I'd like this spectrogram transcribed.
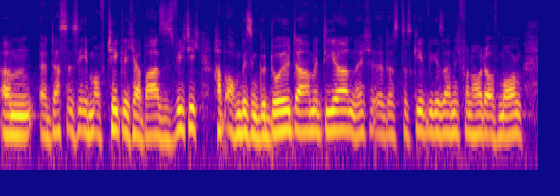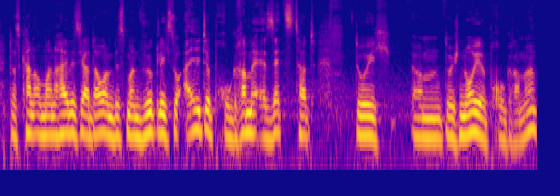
ähm, äh, das ist eben auf täglicher Basis wichtig. Hab auch ein bisschen Geduld da mit dir. Nicht? Äh, das, das geht, wie gesagt, nicht von heute auf morgen. Das kann auch mal ein halbes Jahr dauern, bis man wirklich so alte Programme ersetzt hat durch, ähm, durch neue Programme.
